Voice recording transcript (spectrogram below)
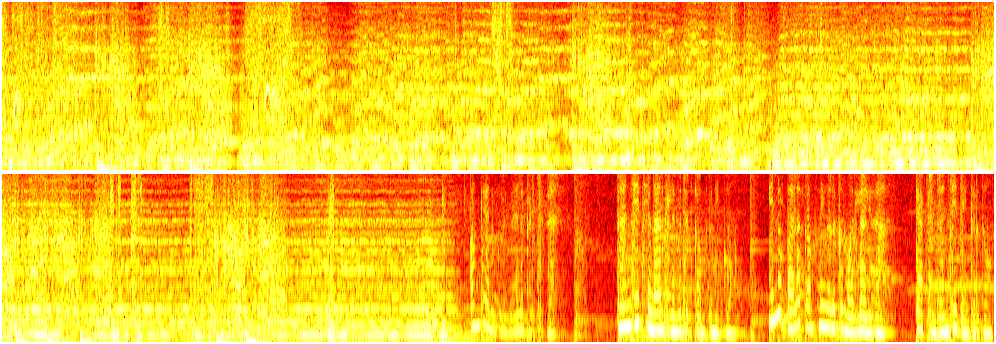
அங்க ஃபினான்ஸ் லிமிடெட் கம்பெனிக்கும் இன்னும் பல கம்பெனிகளுக்கு முதலாளி தான் கேப்டன் ரஞ்சித் ரஞ்சித்ங்கிறதும்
